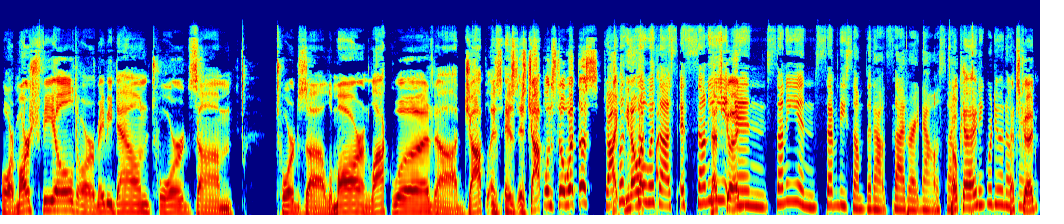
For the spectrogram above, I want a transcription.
or Marshfield or maybe down towards, um, towards, uh, Lamar and Lockwood, uh, Joplin. Is, is, is Joplin still with us? I- Joplin's you know still what? with us. It's sunny and sunny and seventy something outside right now. So I- Okay. I think we're doing okay. That's good.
